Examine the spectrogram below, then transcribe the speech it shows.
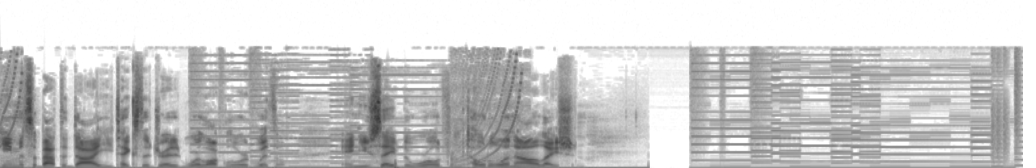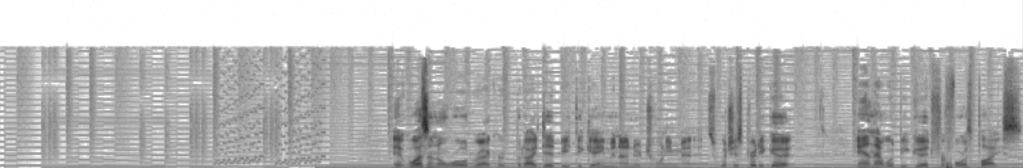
Behemoth's about to die, he takes the dreaded Warlock Lord with him. And you save the world from total annihilation. It wasn't a world record, but I did beat the game in under 20 minutes, which is pretty good. And that would be good for 4th place.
